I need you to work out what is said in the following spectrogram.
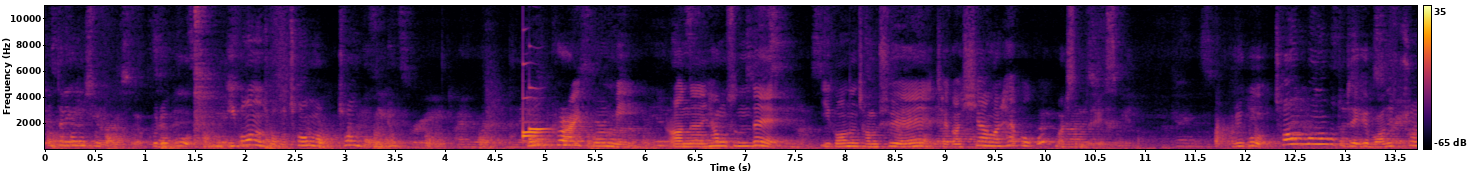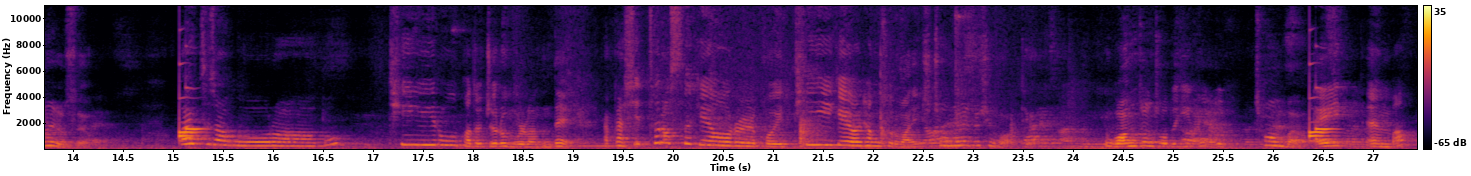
선택하셨으면 좋겠어요. 그리고 이거는 저도 처음 처음 보거든요. Don't Cry For Me 라는 향수인데 이거는 잠시 후에 제가 시향을 해보고 말씀드리겠습니다. 그리고 처음 보는 것도 되게 많이 추천해줬어요. 화이트 자고라도 T로 받을 줄은 몰랐는데 약간 시트러스 계열을 거의 T 계열 향수로 많이 추천을 해주신 것 같아요. 완전 저도 이것도 처음 봐요. Eight and Bob?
